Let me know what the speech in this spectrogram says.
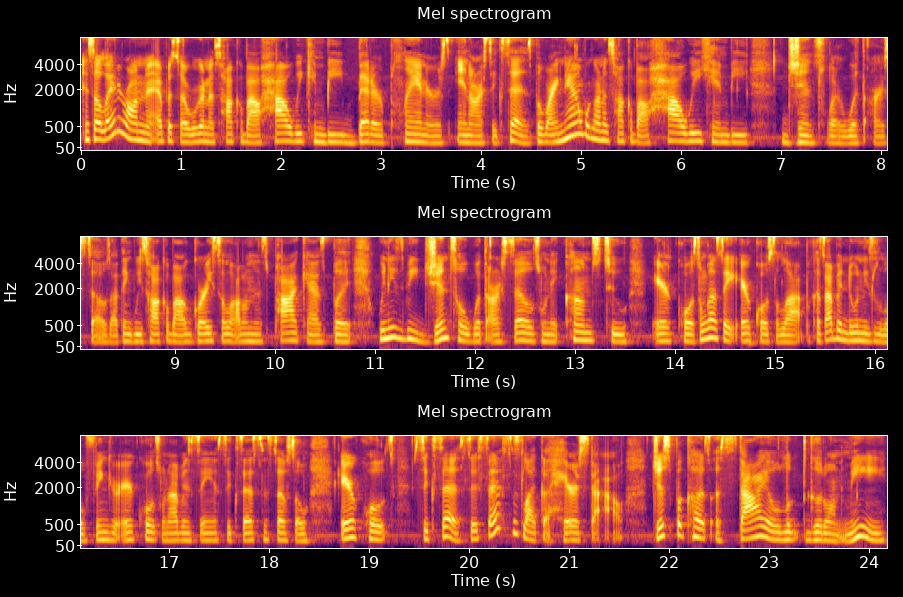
And so later on in the episode, we're going to talk about how we can be better planners in our success. But right now, we're going to talk about how we can be gentler with ourselves. I think we talk about grace a lot on this podcast, but we need to be gentle with ourselves when it comes to air quotes. I'm going to say air quotes a lot because I've been doing these little finger air quotes when I've been saying success and stuff. So, air quotes, success. Success is like a hairstyle. Just because a style looked good on me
